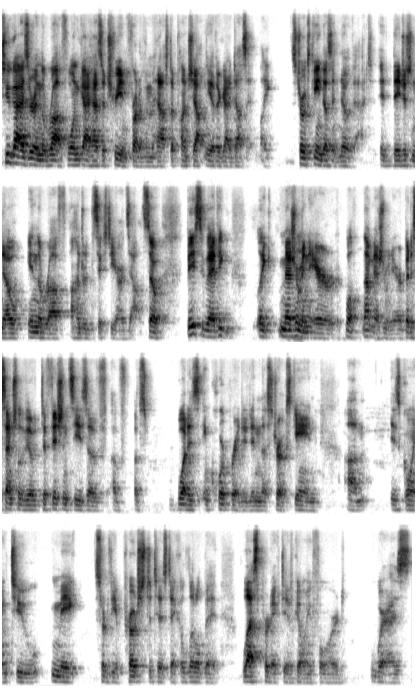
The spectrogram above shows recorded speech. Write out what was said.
two guys are in the rough, one guy has a tree in front of him and has to punch out, and the other guy doesn't. Like strokes gain doesn't know that. It, they just know in the rough 160 yards out. So basically, I think like measurement error, well, not measurement error, but essentially the deficiencies of, of, of what is incorporated in the strokes gained um, is going to make sort of the approach statistic a little bit less predictive going forward, whereas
